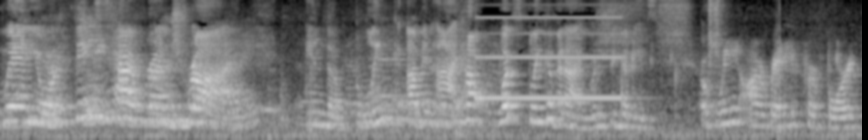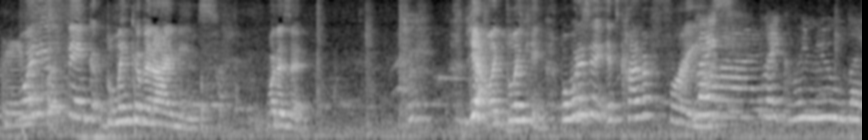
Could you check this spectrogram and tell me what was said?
When your thinks have run dry, in the blink of an eye. How? What's blink of an eye? What do you think that means? Oh, We are ready for board games. What do you think blink of an eye means? What is it? Yeah, like blinking. But what is it? It's kind of a phrase. Like, like when you like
